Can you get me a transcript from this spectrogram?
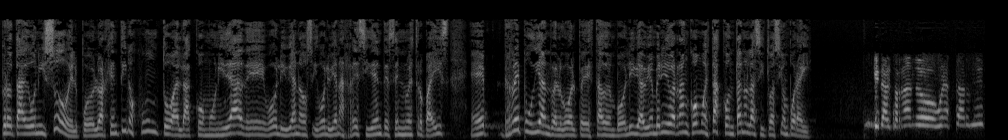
protagonizó el pueblo argentino junto a la comunidad de bolivianos y bolivianas residentes en nuestro país, eh, repudiando el golpe de Estado en Bolivia. Bienvenido Hernán, ¿cómo estás? Contanos la situación por ahí. ¿Qué tal, Fernando? Buenas tardes.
